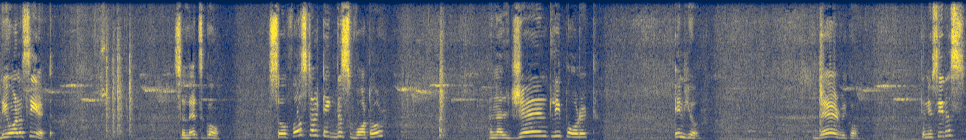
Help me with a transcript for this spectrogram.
Do you want to see it? So let's go. So first i'll take this water and i'll gently pour it in here. There we go. Can you see this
